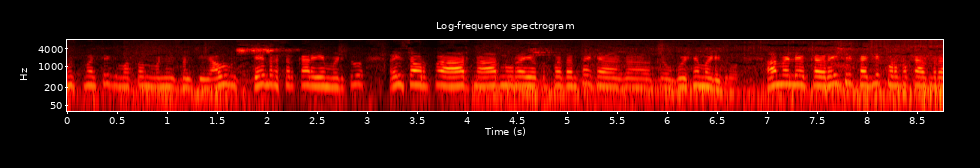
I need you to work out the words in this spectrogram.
ಮುಖ್ಯಮಂತ್ರಿಗೆ ಮತ್ತೊಂದು ಮನವಿ ಸಲ್ಲಿಸಿದ್ವಿ. ಅವರು ಕೇಂದ್ರ ಸರ್ಕಾರ ಏನು ಮಾಡಿತು ಐದು ಸಾವಿರ ರೂಪಾಯಿ ಆರು ಆರುನೂರ ಐವತ್ತು ರೂಪಾಯಿದಂತ ಅಂತ ಘೋಷಣೆ ಮಾಡಿದರು. ಆಮೇಲೆ ರೈತರಿಗೆ ಕಡ್ಲಿ ಕೊಡ್ಬೇಕಾದ್ರೆ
